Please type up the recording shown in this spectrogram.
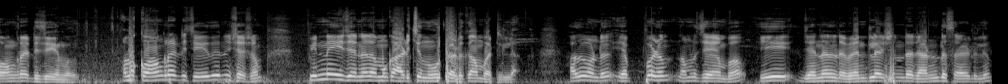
കോൺക്രീറ്റ് ചെയ്യുന്നത്. അപ്പോൾ കോൺക്രീറ്റ് ചെയ്തതിന് ശേഷം പിന്നെ ഈ ജനൽ നമുക്ക് അടിച്ച് നൂത്തെടുക്കാൻ പറ്റില്ല. അതുകൊണ്ട് എപ്പോഴും നമ്മൾ ചെയ്യുമ്പോൾ ഈ ജനലിന്റെ വെന്റിലേഷന്റെ രണ്ട് സൈഡിലും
